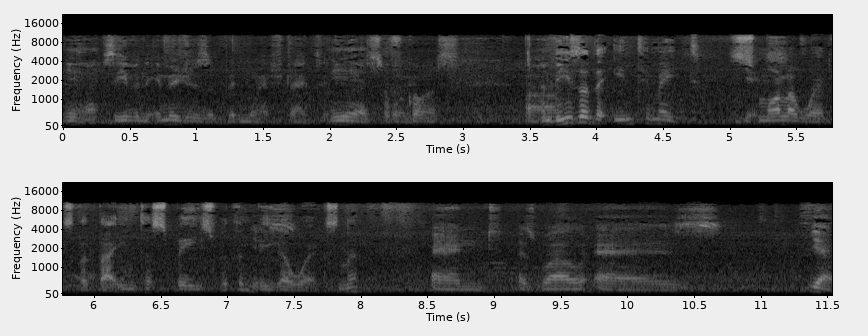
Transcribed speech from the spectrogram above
Yes. So even the images are a bit more abstracted. Yes, of course. Uh, and these are the intimate, smaller works that are interspaced with the Yes. bigger works, no? and as well as yeah,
